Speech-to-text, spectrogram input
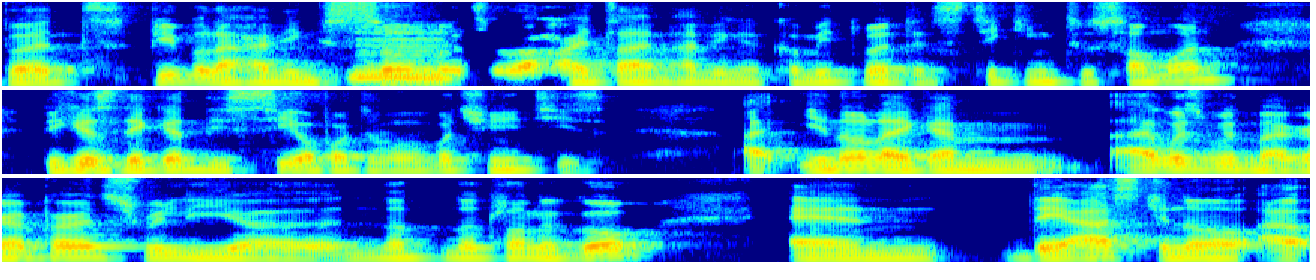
but people are having so mm. much of a hard time having a commitment and sticking to someone because they get this sea of opportunities. I, you know, like I'm, I was with my grandparents really uh, not not long ago, and they asked, you know, a,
